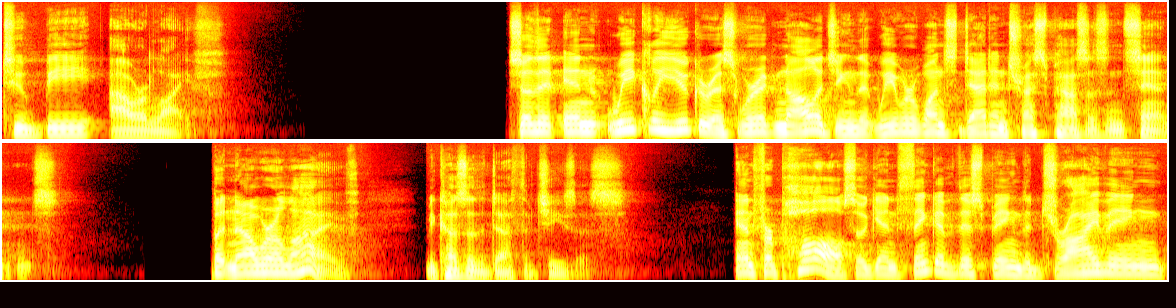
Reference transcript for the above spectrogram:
to be our life. So that in weekly Eucharist, we're acknowledging that we were once dead in trespasses and sins, but now we're alive because of the death of Jesus. And for Paul, so again, think of this being the driving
